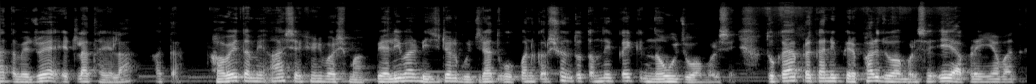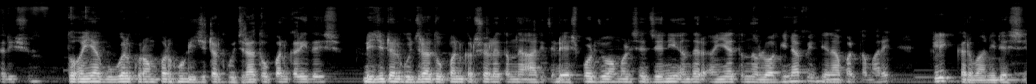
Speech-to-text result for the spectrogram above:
આ તમે જોયા એટલા થયેલા હતા. હવે તમે આ શૈક્ષણિક વર્ષમાં પહેલીવાર ડિજિટલ ગુજરાત ઓપન કરશો ને તો તમને કંઈક નવું જોવા મળશે. તો કયા પ્રકારની ફેરફાર જોવા મળશે એ આપણે અહીંયા વાત કરીશું. તો અહીંયા ગૂગલ ક્રોમ પર હું ડિજિટલ ગુજરાત ઓપન કરી દઈશ. ડિજિટલ ગુજરાત ઓપન કરશો એટલે તમને આ રીતે ડેશબોર્ડ જોવા મળશે. જેની અંદર અહીંયા તમને લોગિન આપી તેના પર તમારે ક્લિક કરવાની રહેશે.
